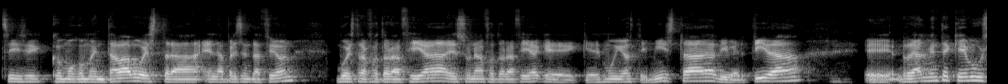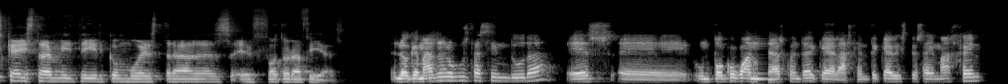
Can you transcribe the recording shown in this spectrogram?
Sí, sí, como comentaba vuestra en la presentación, vuestra fotografía es una fotografía que, es muy optimista, divertida. Eh, ¿Realmente qué buscáis transmitir con vuestras eh, fotografías? Lo que más nos gusta sin duda es eh, un poco cuando te das cuenta de que la gente que ha visto esa imagen,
